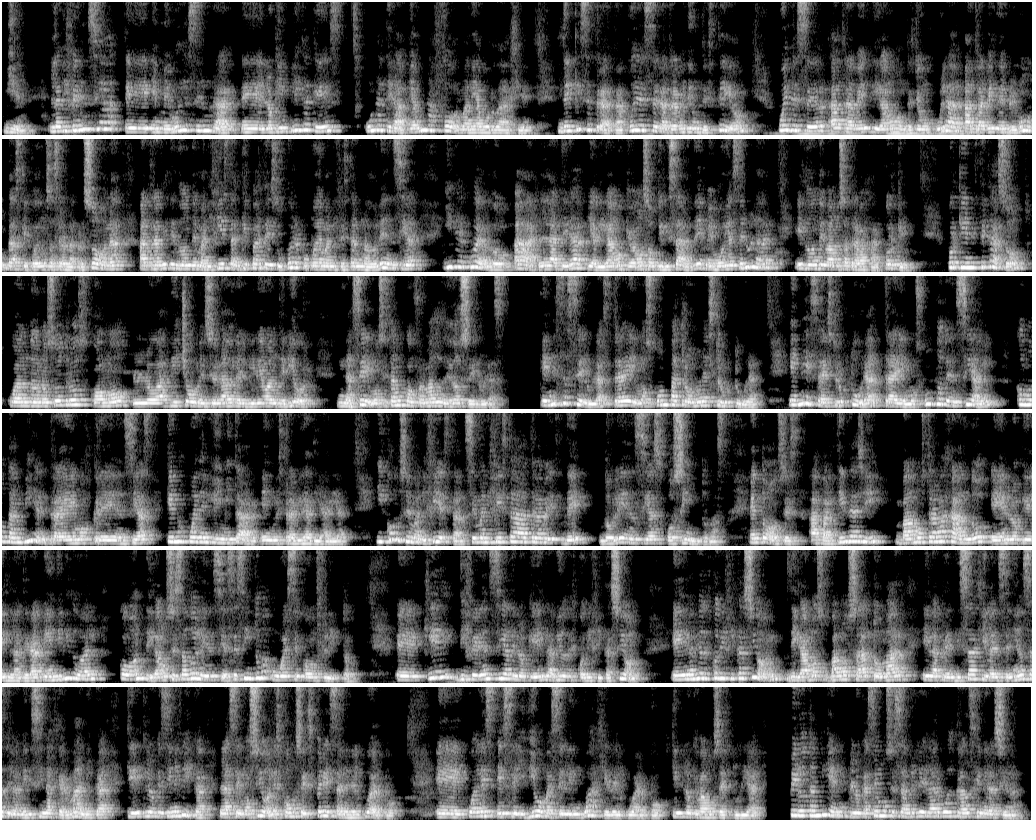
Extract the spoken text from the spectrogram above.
Bien, la diferencia eh, en memoria celular eh, lo que implica que es una terapia, una forma de abordaje. ¿De qué se trata? Puede ser a través de un testeo, puede ser a través, digamos, de un testeo muscular, a través de preguntas que podemos hacer a la persona, a través de donde manifiesta, en qué parte de su cuerpo puede manifestar una dolencia, y de acuerdo a la terapia, digamos, que vamos a utilizar de memoria celular, es donde vamos a trabajar. ¿Por qué? Porque en este caso, cuando nosotros, como lo has dicho o mencionado en el video anterior, nacemos, estamos conformados de dos células. En esas células traemos un patrón, una estructura. En esa estructura traemos un potencial, como también traemos creencias que nos pueden limitar en nuestra vida diaria. ¿Y cómo se manifiesta? Se manifiesta a través de dolencias o síntomas. Entonces, a partir de allí, vamos trabajando en lo que es la terapia individual con, digamos, esa dolencia, ese síntoma o ese conflicto. Eh, ¿Qué diferencia de lo que es la biodescodificación? En la biodescodificación, digamos, vamos a tomar el aprendizaje y la enseñanza de la medicina germánica, que es lo que significa las emociones, cómo se expresan en el cuerpo, eh, cuál es ese idioma, ese lenguaje del cuerpo, qué es lo que vamos a estudiar. Pero también lo que hacemos es abrir el árbol transgeneracional.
